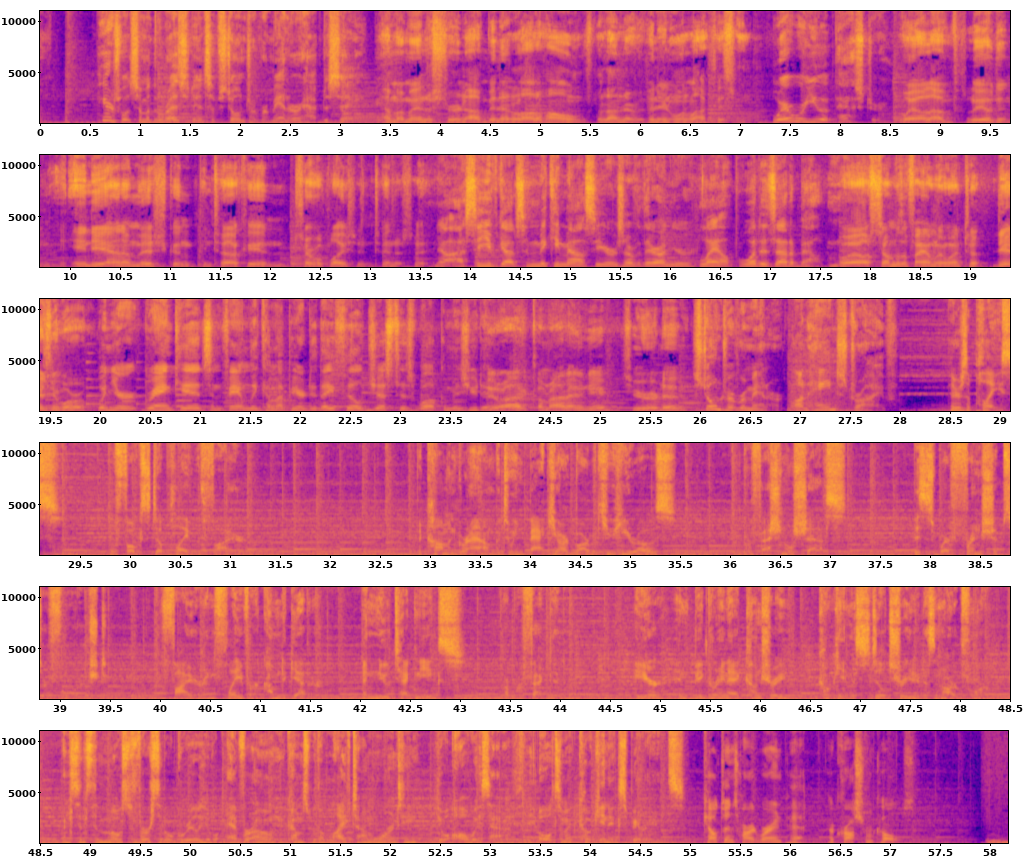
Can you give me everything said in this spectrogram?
Here's what some of the residents of Stones River Manor have to say. I'm a minister and I've been in a lot of homes, but I've never been in one like this one. Where were you a pastor? Well, I've lived in Indiana, Michigan, Kentucky, and several places in Tennessee. Now, I see you've got some Mickey Mouse ears over there on your lamp. What is that about? Well, some of the family went to Disney World. When your grandkids and family come up here, do they feel just as welcome as you do? Feel right, come right in here. Sure do. Stones River Manor on Haynes Drive. There's a place where folks still play with fire. The common ground between backyard barbecue heroes and professional chefs. This is where friendships are forged, fire and flavor come together, and new techniques are perfected. Here in Big Green Egg Country, cooking is still treated as an art form. And since the most versatile grill you'll ever own comes with a lifetime warranty, you'll always have the ultimate cooking experience. Kelton's Hardware and Pet, across from Kohl's.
